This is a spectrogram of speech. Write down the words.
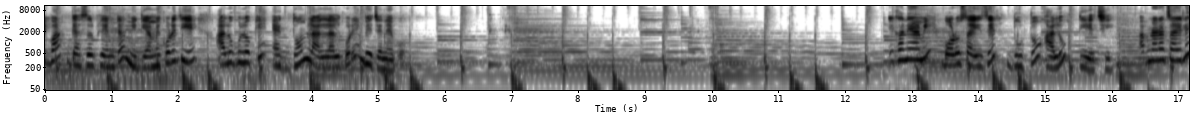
এবার গ্যাসের ফ্লেমটা মিডিয়ামে করে দিয়ে আলুগুলোকে একদম লাল লাল করে ভেজে নেব। এখানে আমি বড় সাইজের দুটো আলু দিয়েছি। আপনারা চাইলে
